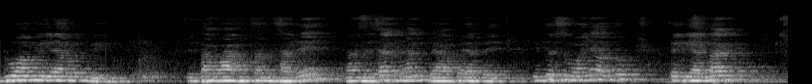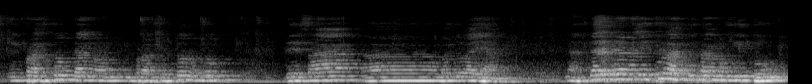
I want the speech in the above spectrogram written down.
2 miliar lebih. Ditambah Sami Sade dan desa dengan BHPRD itu semuanya untuk kegiatan infrastruktur dan non infrastruktur untuk desa uh, Batu Layang. Nah dari dana itulah kita menghitung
